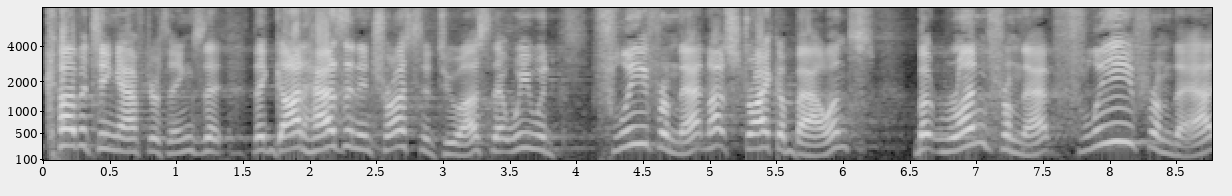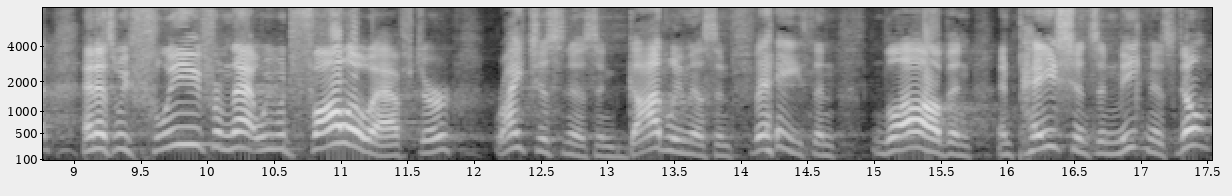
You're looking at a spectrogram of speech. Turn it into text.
coveting after things that, that God hasn't entrusted to us, that we would flee from that, not strike a balance. But run from that, flee from that, and as we flee from that, we would follow after righteousness and godliness and faith and love and, and patience and meekness. Don't,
